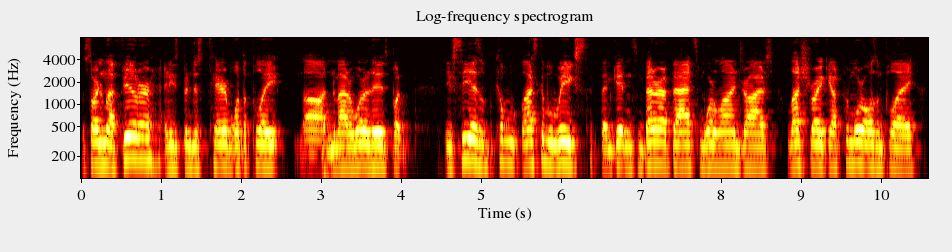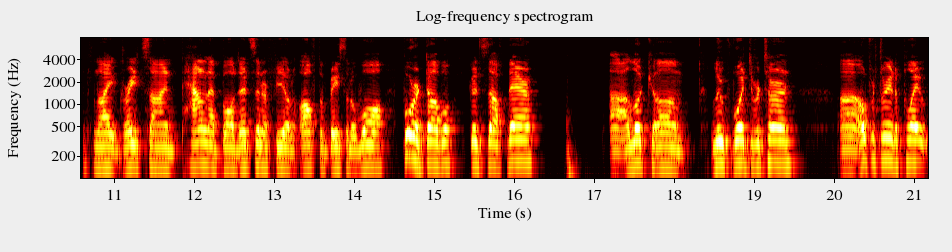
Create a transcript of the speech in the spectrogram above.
the starting left fielder, and he's been just terrible at the plate, uh, no matter what it is. But you see, as a couple last couple weeks, been getting some better at bats, more line drives, less strikeouts, put more balls in play. And tonight, great sign, pounding that ball dead center field off the base of the wall for a double. Good stuff there. Uh, look, um, Luke Voit to return. Uh, 0 for 3 at the plate,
